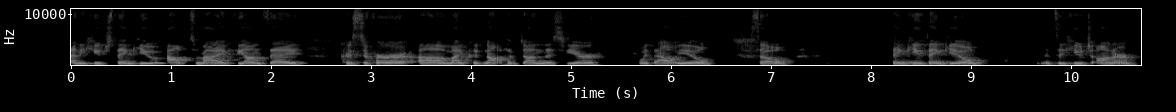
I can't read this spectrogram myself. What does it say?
And a huge thank you out to my fiance, Christopher. Um, I could not have done this year without you. So thank you, thank you. It's a huge honor.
